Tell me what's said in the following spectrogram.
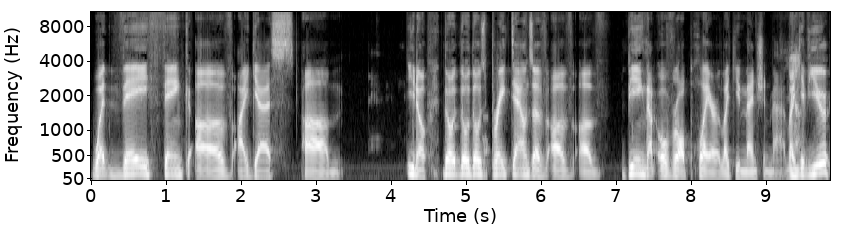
what they think of i guess um, you know th- th- those breakdowns of of of being that overall player like you mentioned matt like yeah. if you're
